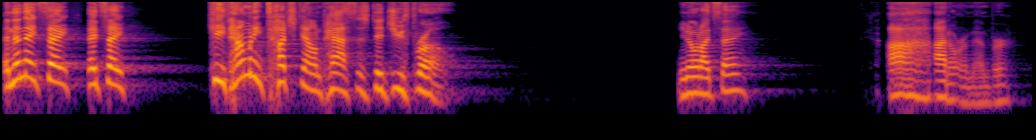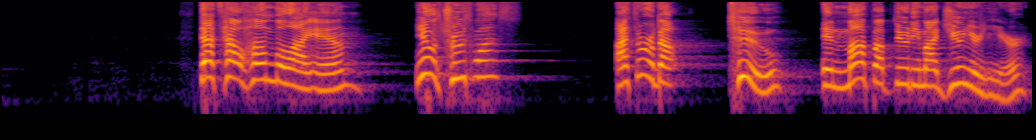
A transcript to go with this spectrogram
And then they'd say, they'd say, Keith, how many touchdown passes did you throw? You know what I'd say? Ah, I don't remember. That's how humble I am. You know what the truth was? I threw about two in mop up duty my junior year.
